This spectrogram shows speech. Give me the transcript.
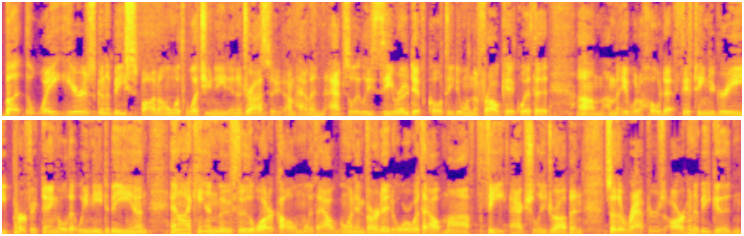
but the weight here is going to be spot on with what you need in a dry suit. I'm having absolutely zero difficulty doing the frog kick with it. Um, I'm able to hold that 15 degree perfect angle that we need to be in, and I can move through the water column without going inverted or without my feet actually dropping. So the Raptors are going to be good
